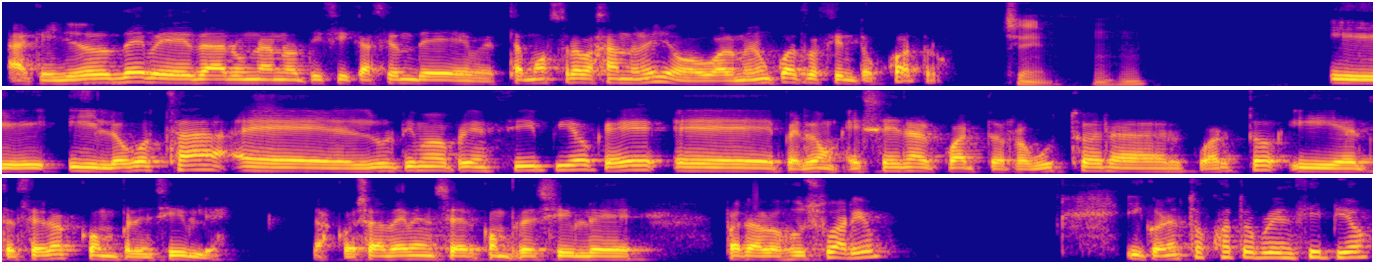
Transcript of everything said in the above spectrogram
aquello debe dar una notificación de estamos trabajando en ello, o al menos un 404. Sí. y, luego está el último principio que, eh, perdón, ese era el cuarto, el robusto era el cuarto, y el tercero es comprensible. Las cosas deben ser comprensibles para los usuarios. Y con estos cuatro principios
